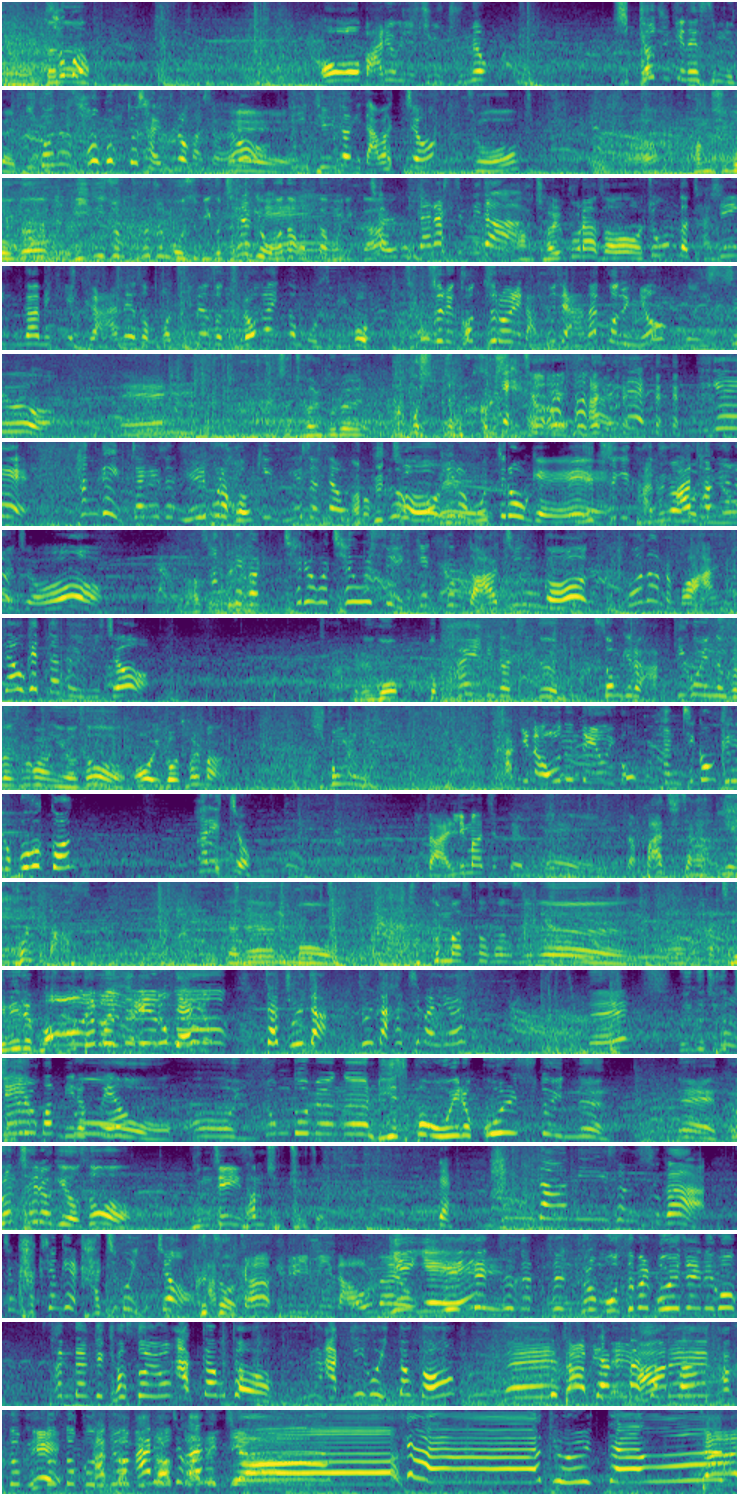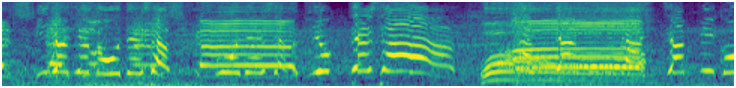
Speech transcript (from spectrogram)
네, 일단은 어 마력이 지금 두명 지켜주긴 했습니다. 이제. 이거는 서곡도 잘 들어가서요 네. 이 딜각이 나왔죠 그렇죠. 자 광시곡은 미리 좀 펴준 모습이고 체력이 네, 워낙 없다 보니까. 결국 깔았습니다 아 절구라서 조금 더 자신감 있게 그 안에서 버티면서 들어가 있던 모습이고 창술의 컨트롤이 나쁘지 않았거든요. 미수 네. 아, 저 절구를 받고 싶죠. 받고 싶죠. 아 근데 이게 상대 입장에서는 일부러 거기 위에서 싸우는 아, 거 그쵸. 거기로 네. 못 들어오게 예측이 아 가능하거든요. 당연하죠 아, 근데 상대가 체력을 채울 수 있게끔 놔주는 건 그거는 뭐 안 싸우겠다는 의미죠 자 그리고 또 파이리가 지금 각성기를 아끼고 있는 그런 상황이어서 어 이거 설마 기공 각이 나오는데요 이거? 한지공 그리고 무극권 아래쪽 일단 알리마지 때문에 일단 빠지자. 예. 콜 나왔어요. 일단은 뭐 조금 마스터 선수는 어, 약간 재미를 보고 어, 이거 모습인데 이거 자, 둘 다, 둘 다 같이 말려. 네. 어, 이거 지금 네, 체력도 밀었고요. 어, 이 정도면은 리스폰 오히려 꼬일 수도 있는 네 그런 체력이어서 문제의 30초죠. 네, 한다미 선수가 지금 각성기를 가지고 있죠. 그쵸. 아까 그림이 나오나요? 예, 예. 1세트 같은 그런 모습을 보여줘야 되고 3단계 켰어요. 아까부터 아끼고 있던 거. 네. 자, 밑에 짱 아래 각성기 예, 썼었거든요. 각성기 아래쪽, 아래쪽. 자, 자, 둘 다운. 자, 시간 이러면 5대 3, 5대 3, 시간. 6대 3. 와. 안 잡히고.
